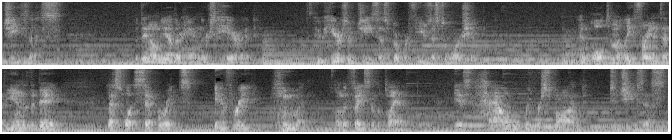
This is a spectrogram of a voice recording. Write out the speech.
Jesus. But then on the other hand, there's Herod, who hears of Jesus but refuses to worship. And ultimately, friends, at the end of the day, that's what separates every human on the face of the planet is how will we respond to Jesus?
